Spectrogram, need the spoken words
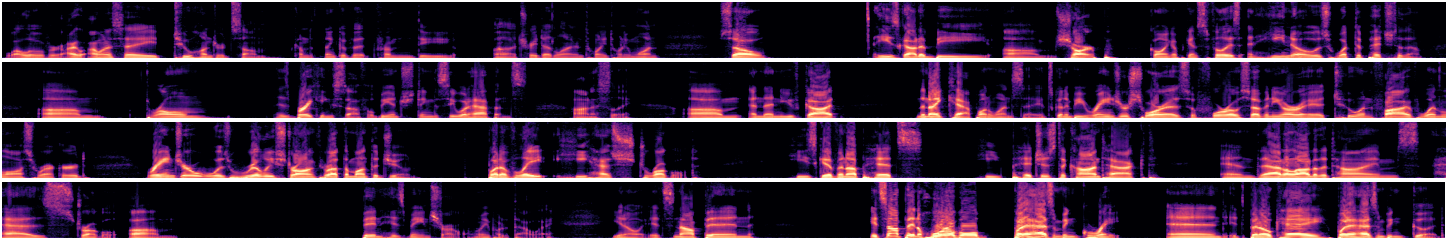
well over. I, I want to say 200 some, come to think of it, from the uh, trade deadline in 2021. So he's got to be um, sharp going up against the Phillies, and he knows what to pitch to them. Um, throw him his breaking stuff. It'll be interesting to see what happens honestly. Um, and then you've got the nightcap on Wednesday. It's going to be Ranger Suarez, a 4.07 ERA, a 2 and 5 win loss record. Ranger was really strong throughout the month of June, but of late he has struggled. He's given up hits, he pitches to contact, and that a lot of the times has struggled. Um, been his main struggle. Let me put it that way. You know, it's not been it's not been horrible, but it hasn't been great. And it's been okay, but it hasn't been good.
